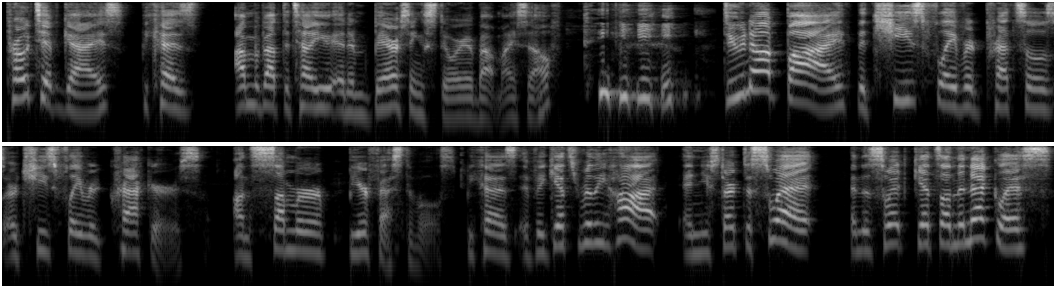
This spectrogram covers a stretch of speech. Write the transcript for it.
pro tip, guys, because I'm about to tell you an embarrassing story about myself. Do not buy the cheese flavored pretzels or cheese flavored crackers on summer beer festivals because if it gets really hot and you start to sweat and the sweat gets on the necklace,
